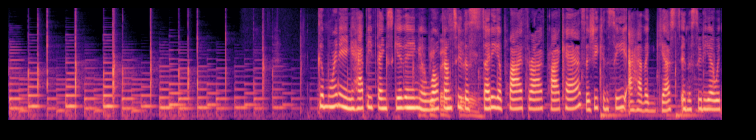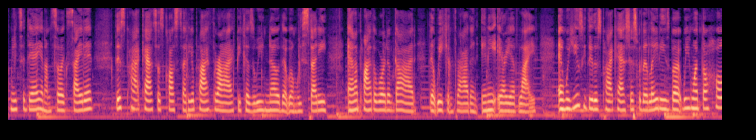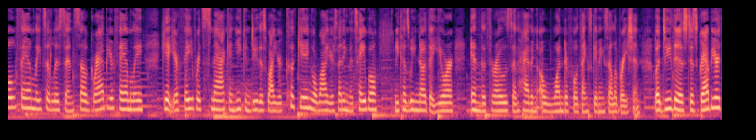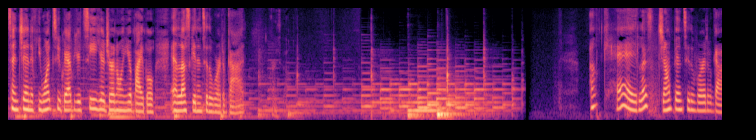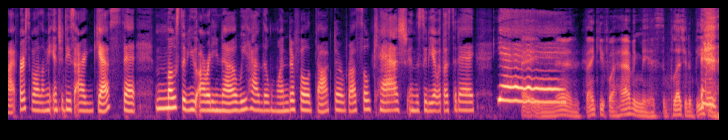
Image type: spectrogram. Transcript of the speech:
Good morning. Happy Thanksgiving and Happy welcome to the Study Apply Thrive podcast. As you can see, I have a guest in the studio with me today and I'm so excited. This podcast is called Study Apply Thrive because we know that when we study and apply the word of God that we can thrive in any area of life. And we usually do this podcast just for the ladies, but we want the whole family to listen. So grab your family, get your favorite snack, and you can do this while you're cooking or while you're setting the table because we know that you're in the throes of having a wonderful Thanksgiving celebration. But do this, just grab your attention. If you want to, grab your tea, your journal, and your Bible, and let's get into the Word of God. Okay, let's jump into the Word of God. First of all, let me introduce our guests that most of you already know. We have the wonderful Dr. Russell Cash in the studio with us today. Yay! Amen. Thank you for having me. It's a pleasure to be here.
